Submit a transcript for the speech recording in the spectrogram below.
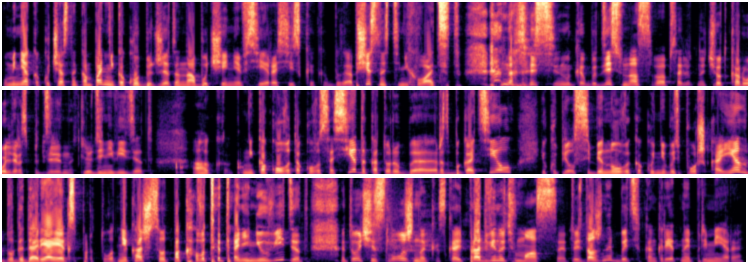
у меня, как у частной компании, никакого бюджета на обучение всей российской как бы, общественности не хватит. ну, как бы здесь у нас абсолютно четко роли распределены. Люди не видят а, никакого такого соседа, который бы разбогател и купил себе новый какой-нибудь Porsche Cayenne благодаря экспорту. Вот мне кажется, вот пока вот это они не увидят, это очень сложно, как сказать, продвинуть в массы. То есть должны быть конкретные примеры.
